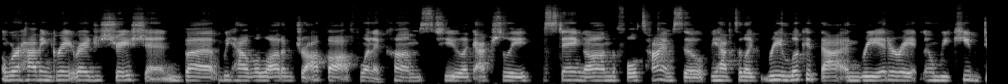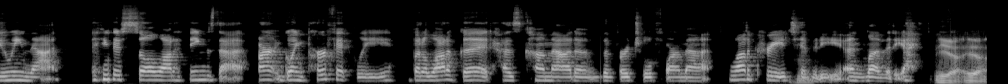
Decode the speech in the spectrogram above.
And we're having great registration, but we have a lot of drop off when it comes to like actually staying on the full time. So we have to like relook at that and reiterate, and we keep doing that. I think there's still a lot of things that aren't going perfectly, but a lot of good has come out of the virtual format. A lot of creativity mm. and levity. Yeah, yeah.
